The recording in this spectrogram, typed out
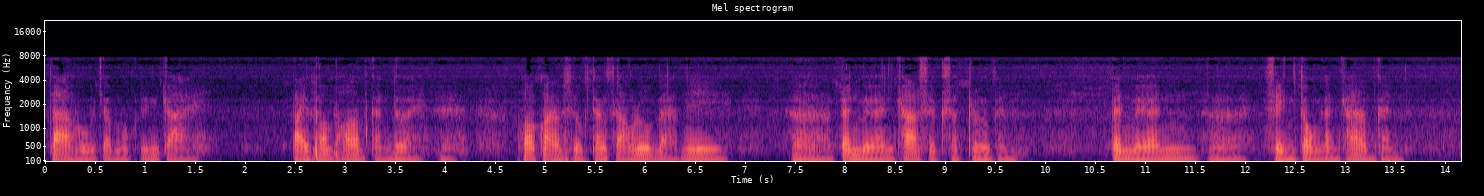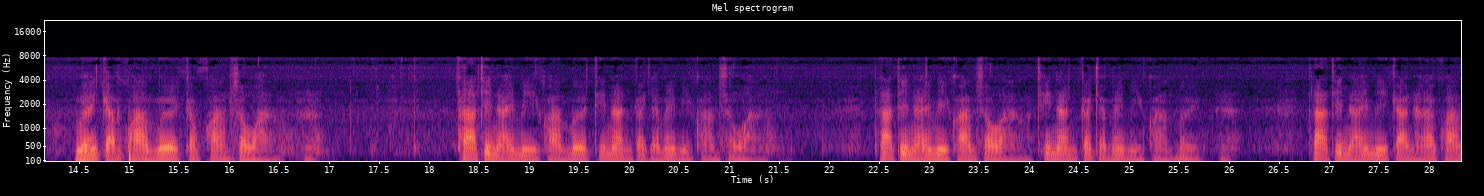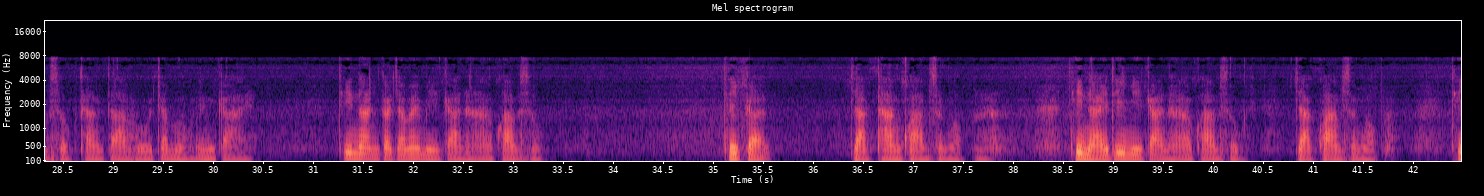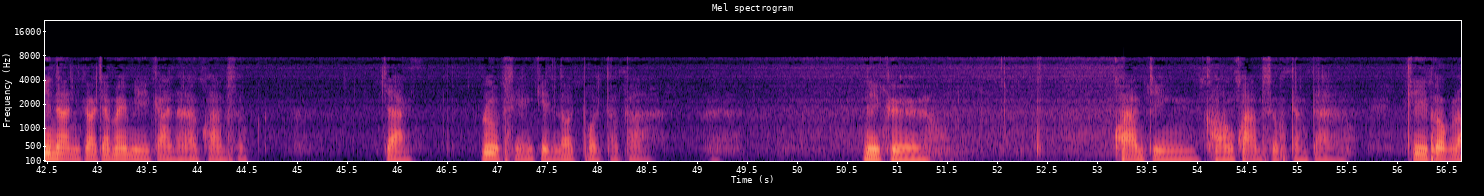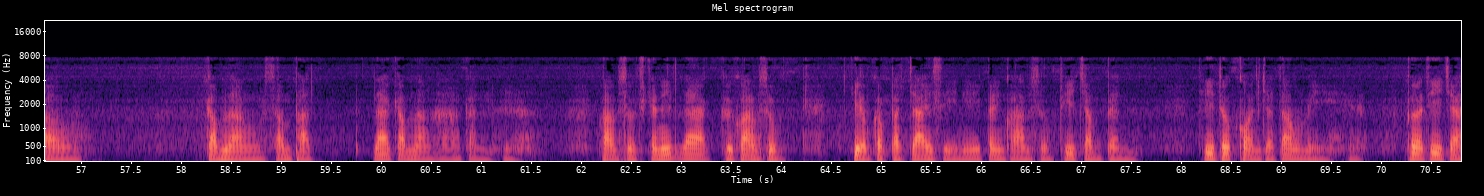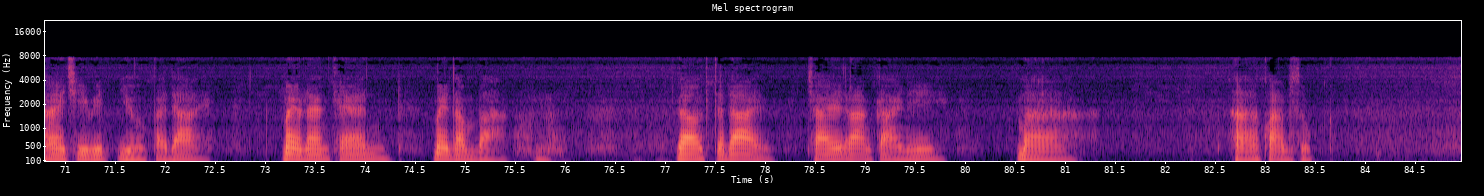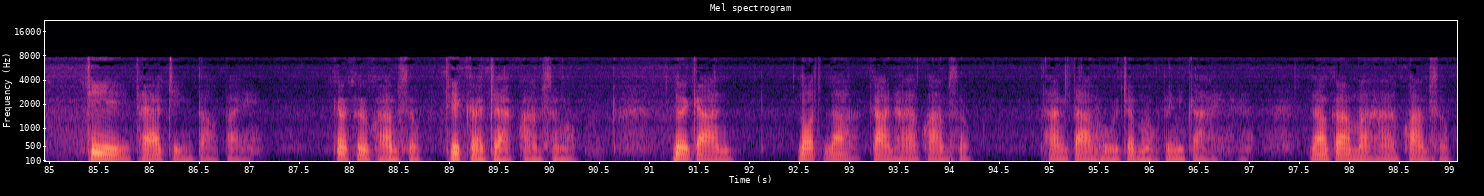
ตาหูจมูกลิ้นกาย ไปพร้อมๆกันด้วย เพราะความสุขทั้งสองรูปแบบนี้เป็นเหมือนข้าศึกศัตรูกัน เป็นเหมือนอสิ่งตรงกันข้ามกัน เหมือนกับความมืดกับความสว่าง ถ้าที่ไหนมีความมืดที่นั่นก็จะไม่มีความสว่าง ถ้าที่ไหนมีความสว่างที่นั่นก็จะไม่มีความมืด ถ้าที่ไหนมีการหาความสุขทางตาหูจมูกลิ้นกาย ที่นั่นก็จะไม่มีการหาความสุข ที่เกิดจากทางความสงบ ที่ไหนที่มีการหาความสุขจากความสงบ ที่นั่นก็จะไม่มีการหาความสุข จาก รูปเสียงกลิ่นรสผลทพะนี่คือความจริงของความสุขต่างๆ ที่พวกเรากำลังสัมผัสและกำลังหากัน ความสุขชนิดแรกคือความสุขเกี่ยวกับปัจจัยสีนี้เป็นความสุขที่จำเป็น ที่ทุกคนจะต้องมี เพื่อที่จะให้ชีวิตอยู่ไปได้ ไม่แรนแค้น ไม่ลำบาก แล้วจะได้ใช้ร่างกายนี้มาหาความสุข ที่แท้จริงต่อไป ก็คือความสุขที่เกิดจากความสงบ ด้วยการลดละการหาความสุขทางตาหูจมูกลิ้นกาย แล้วก็มาหาความสุข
